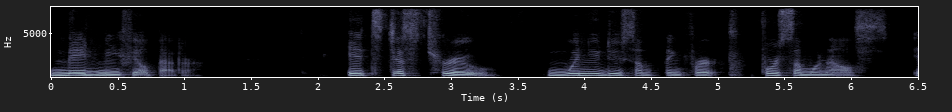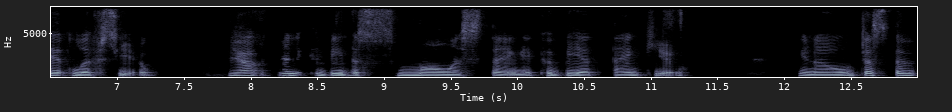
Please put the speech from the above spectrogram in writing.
made me feel better. It's just true. When you do something for for someone else, it lifts you. Yeah, and it could be the smallest thing. It could be a thank you you know just the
